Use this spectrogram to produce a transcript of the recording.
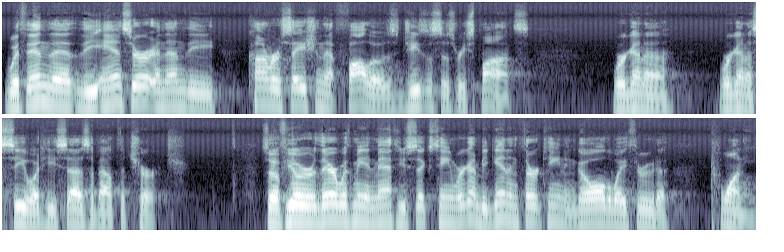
within the, the answer and then the conversation that follows, Jesus' response, we're going we're going to see what he says about the church. So if you're there with me in Matthew 16, we're going to begin in 13 and go all the way through to 20.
